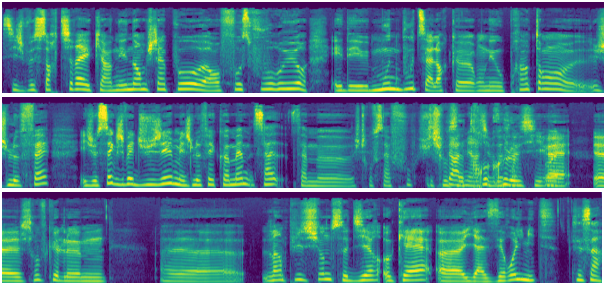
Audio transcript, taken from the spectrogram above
Si je veux sortir avec un énorme chapeau euh, en fausse fourrure et des moon boots alors qu'on est au printemps, euh, je le fais. Et je sais que je vais être jugée, mais je le fais quand même. Ça, ça me, je trouve ça fou. Je, Je trouve ça trop cool aussi. Ouais. Euh, je trouve que le euh, l'impulsion de se dire ok, euh, il y a zéro limite, C'est ça.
